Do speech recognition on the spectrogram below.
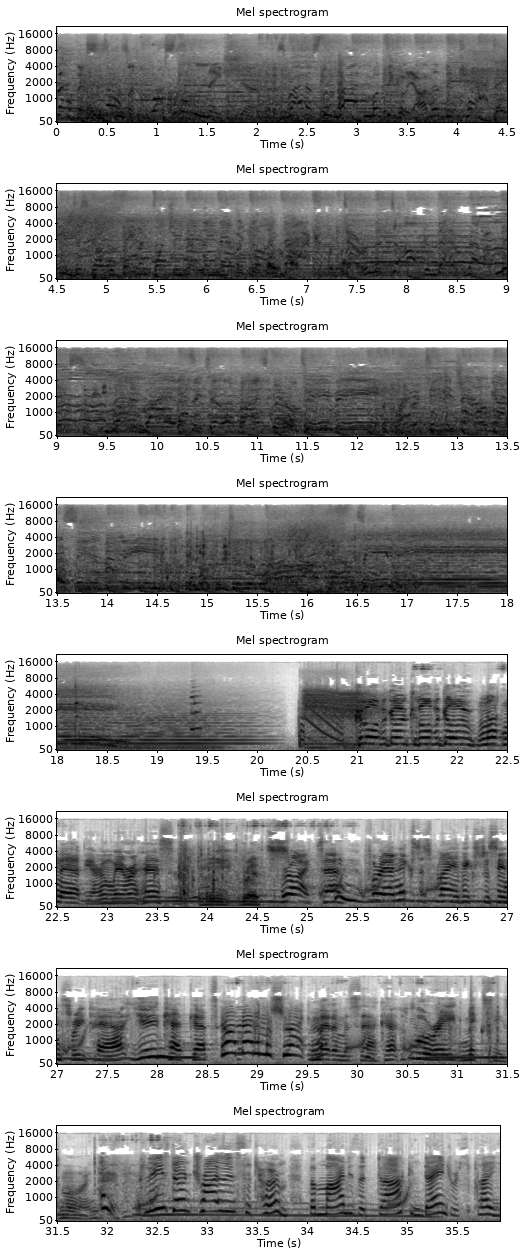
now they're stars across the nation. As right as the rat and Modigliana the cat. They discover fame and fortune and they're never go back. But Derryn the dog and that rabbit mix. Go? Can I have a go? Not now, Derryn. We're rehearsing. Breaths. Right, uh, for our next display of extrasensory power, you, Catguts, Oh, Madam Masaka. Madam Masaka, will read Mixy's mind. Please don't try this at home. The mind is a dark and dangerous place.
